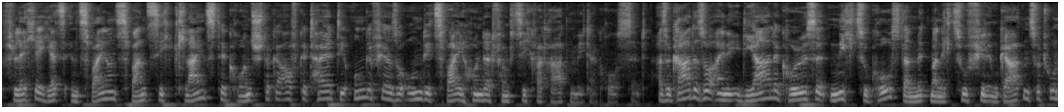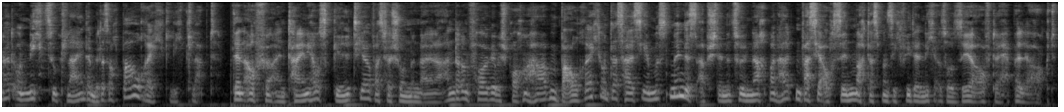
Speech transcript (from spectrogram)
Fläche jetzt in 22 kleinste Grundstücke aufgeteilt, die ungefähr so um die 250 Quadratmeter groß sind. Also gerade so eine ideale Größe, nicht zu groß, damit man nicht zu viel im Garten zu tun hat und nicht zu klein, damit es auch baurechtlich klappt. Denn auch für ein Tiny House gilt ja, was wir schon in einer anderen Folge besprochen haben, Baurecht und das heißt, ihr müsst Mindestabstände zu den Nachbarn halten, was ja auch Sinn macht, dass man sich wieder nicht so sehr auf der Pelle hockt.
